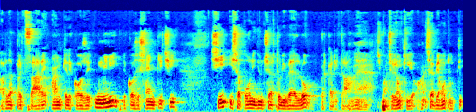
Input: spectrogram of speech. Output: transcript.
ad apprezzare anche le cose umili, le cose semplici, sì, i saponi di un certo livello, per carità, eh, ma ce li ho anch'io, ce li abbiamo tutti,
